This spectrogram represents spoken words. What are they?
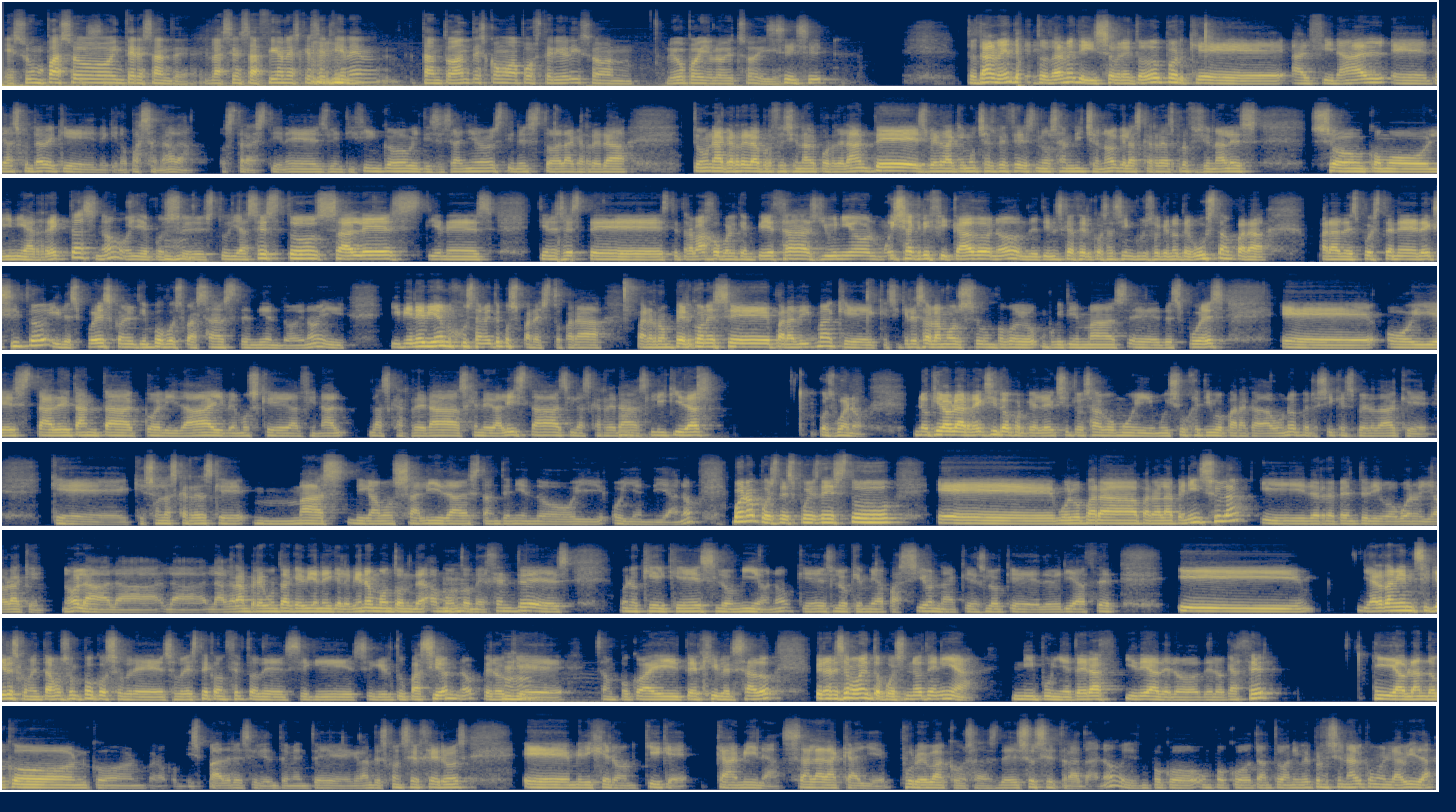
Es un paso interesante. Las sensaciones que se tienen, tanto antes como a posteriori, son, Luego por yo lo he hecho y... Sí, sí. Totalmente, totalmente. Y sobre todo porque al final eh, te das cuenta de que, de que no pasa nada. Ostras, tienes 25, 26 años, tienes toda la carrera, toda una carrera profesional por delante. Es verdad que muchas veces nos han dicho ¿no? que las carreras profesionales son como líneas rectas, ¿no? Oye, pues estudias esto, sales, tienes, tienes este, este trabajo por el que empiezas, junior, muy sacrificado, ¿no? Donde tienes que hacer cosas incluso que no te gustan para, para después tener éxito y después con el tiempo pues vas ascendiendo, ¿no? Y, viene bien justamente pues para esto, para, para romper con ese paradigma que, si quieres hablamos un, poco, un poquitín más eh, después, eh, hoy está de tanta actualidad y vemos que al final las carreras generalistas y las carreras líquidas pues bueno, no quiero hablar de éxito porque el éxito es algo muy, muy subjetivo para cada uno, pero sí que es verdad que, son las carreras que más, digamos, salida están teniendo hoy, hoy en día. ¿no? Bueno, pues después de esto eh, vuelvo para, la península y de repente digo, bueno, ¿y ahora qué? ¿No? La, gran pregunta que viene y que le viene a un montón de, a un montón de gente es, bueno, ¿qué, ¿qué, es lo mío? ¿no? ¿Qué es lo que me apasiona? ¿Qué es lo que debería hacer? Y y ahora también, si quieres, comentamos un poco sobre, sobre este concepto de seguir, seguir tu pasión, ¿no? Pero que está un poco ahí tergiversado. Pero en ese momento, pues no tenía ni puñetera idea de lo, de lo que hacer. Y hablando con, con, bueno, con mis padres, evidentemente, grandes consejeros, eh, me dijeron, Quique, camina, sale a la calle, prueba cosas, de eso se trata, ¿no? Un poco, un poco tanto a nivel profesional como en la vida.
